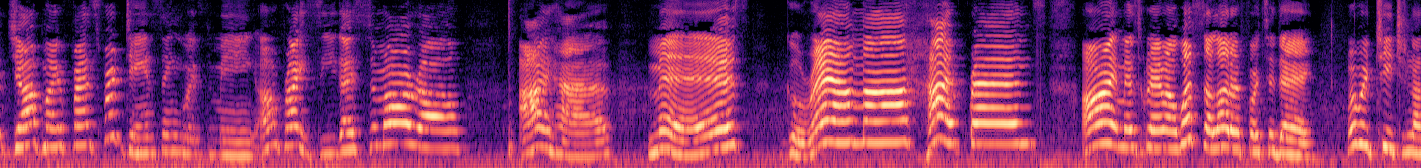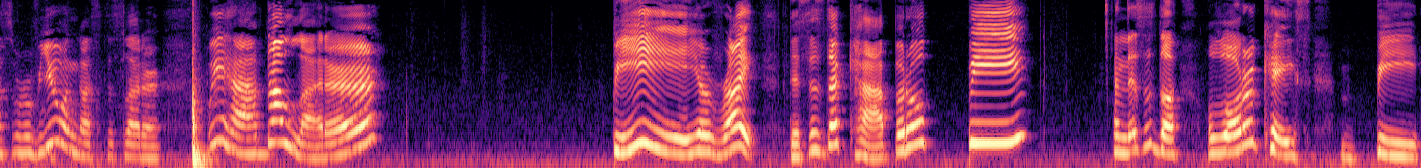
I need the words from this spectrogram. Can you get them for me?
Good job, my friends, for dancing with me. All right, see you guys tomorrow. I have Miss Grandma. Hi, friends. All right, Miss Grandma, what's the letter for today? What we're teaching us, reviewing us this letter. We have the letter B. You're right. This is the capital B. And this is the lowercase B.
